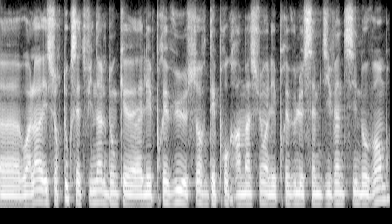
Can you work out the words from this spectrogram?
Euh, voilà, et surtout que cette finale, donc, euh, elle est prévue, sauf des programmations, elle est prévue le samedi 26 novembre,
